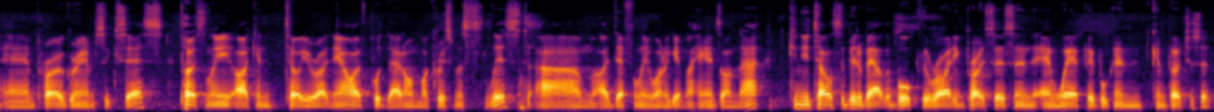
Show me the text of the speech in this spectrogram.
And program success. Personally, I can tell you right now, I've put that on my Christmas list. Um, I definitely want to get my hands on that. Can you tell us a bit about the book, the writing process, and, and where people can, can purchase it?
